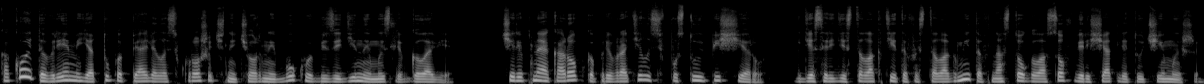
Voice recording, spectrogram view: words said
Какое-то время я тупо пялилась в крошечные черные буквы без единой мысли в голове. Черепная коробка превратилась в пустую пещеру, где среди сталактитов и сталагмитов на сто голосов верещат летучие мыши.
